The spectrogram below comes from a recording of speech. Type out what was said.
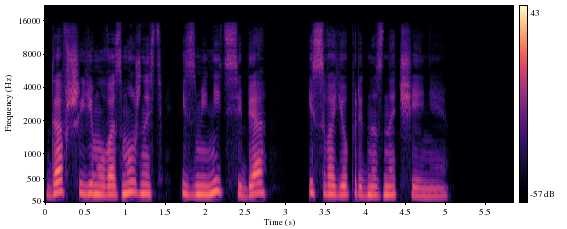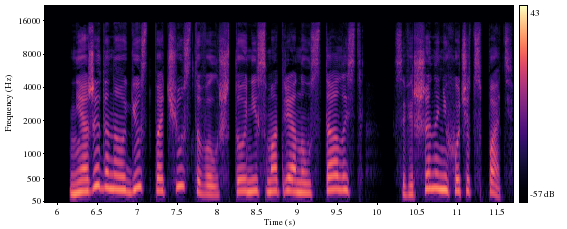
давшей ему возможность изменить себя и свое предназначение. Неожиданно Аугюст почувствовал, что, несмотря на усталость, совершенно не хочет спать.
